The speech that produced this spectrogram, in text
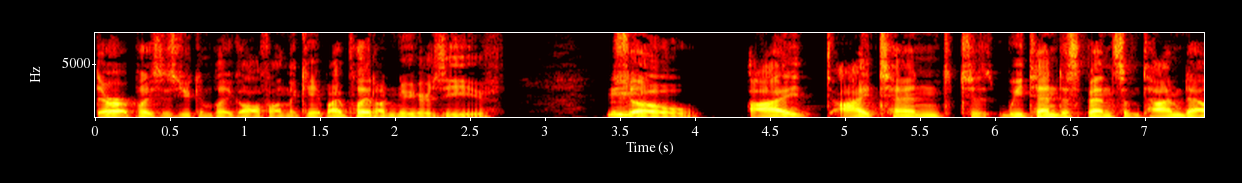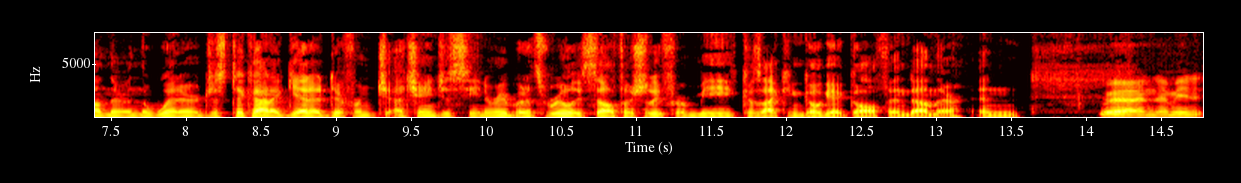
There are places you can play golf on the Cape. I played on New Year's Eve. Hmm. So I I tend to we tend to spend some time down there in the winter just to kind of get a different a change of scenery. But it's really selfishly for me because I can go get golf in down there and Yeah, and I mean,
